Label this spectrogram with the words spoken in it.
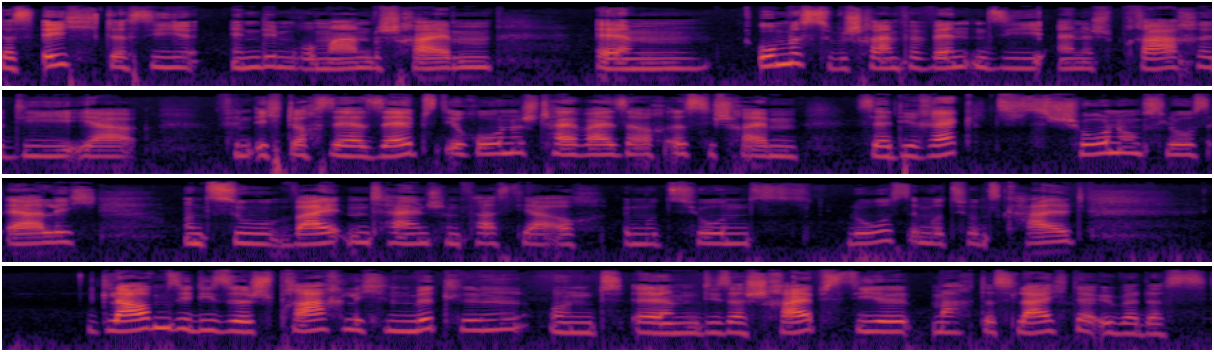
Das Ich, das Sie in dem Roman beschreiben, ähm, um es zu beschreiben, verwenden Sie eine Sprache, die ja, finde ich, doch sehr selbstironisch teilweise auch ist. Sie schreiben sehr direkt, schonungslos, ehrlich und zu weiten Teilen schon fast ja auch emotionslos, emotionskalt. Glauben Sie, diese sprachlichen Mittel und ähm, dieser Schreibstil macht es leichter, über das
